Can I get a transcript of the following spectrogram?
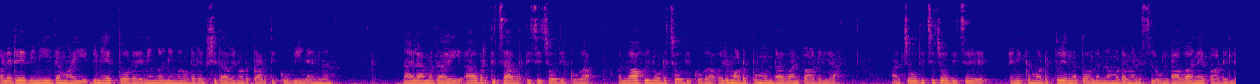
വളരെ വിനീതമായി വിനയത്തോടെ നിങ്ങൾ നിങ്ങളുടെ രക്ഷിതാവിനോട് പ്രാർത്ഥിക്കുവീൻ എന്ന്. നാലാമതായി ആവർത്തിച്ചാവർത്തിച്ച് ആവർത്തിച്ച് ചോദിക്കുക. അള്ളാഹുവിനോട് ചോദിക്കുക. ഒരു മടുപ്പും ഉണ്ടാവാൻ പാടില്ല. ചോദിച്ച് ചോദിച്ച് എനിക്ക് മടുത്തു എന്ന തോന്നൽ നമ്മുടെ മനസ്സിൽ ഉണ്ടാവാനേ പാടില്ല.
